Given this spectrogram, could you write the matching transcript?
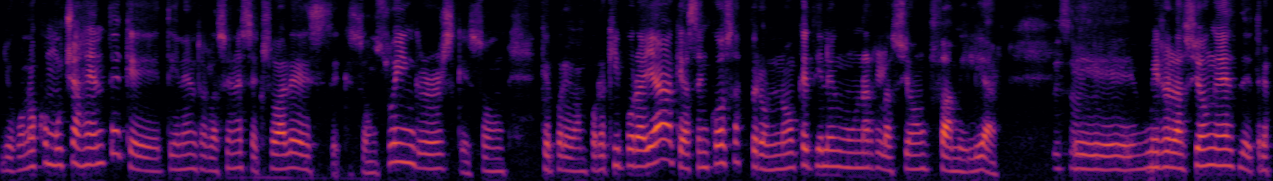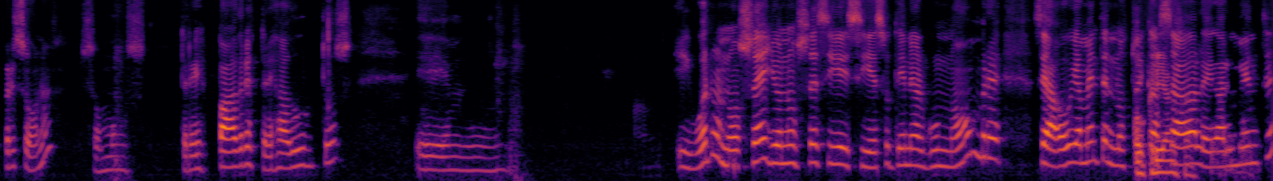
Yo conozco mucha gente que tienen relaciones sexuales, que son swingers, que son, que prueban por aquí y por allá, que hacen cosas, pero no que tienen una relación familiar. Eh, mi relación es de tres personas, somos tres padres, tres adultos. Eh, y bueno, no sé, yo no sé si, si eso tiene algún nombre. O sea, obviamente no estoy casada legalmente.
